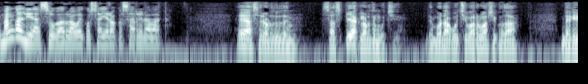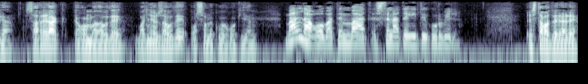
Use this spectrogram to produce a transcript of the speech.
Eman galdidazu gaur gaueko saierako sarrera bat. Ea zer ordu den, zazpiak lorden gutxi. Denbora gutxi barru hasiko da. Begira, sarrerak egon badaude, baina ez daude oso leku egokian. Bal dago baten bat estenategitik hurbil. Ez da bat bera ere.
